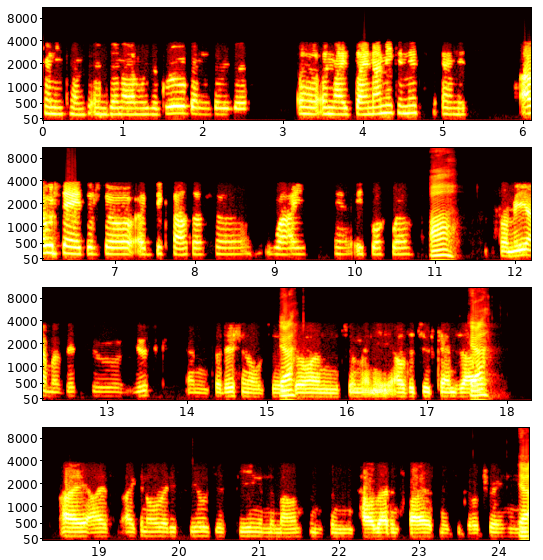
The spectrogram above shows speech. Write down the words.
training camp and then I am with a group and there is a uh, a nice dynamic in it and it's I would say it's also a big part of uh, why uh, it works well. Ah, For me, I'm a bit too used and traditional to Yeah. go on too many altitude camps. I, yeah, I I I can already feel just being in the mountains and how that inspires me to go training. yeah,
